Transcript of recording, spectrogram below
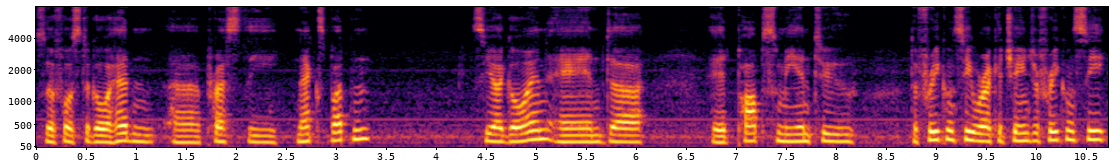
So if I was to go ahead and uh, press the next button, see I go in and uh, it pops me into the frequency where I could change the frequency.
